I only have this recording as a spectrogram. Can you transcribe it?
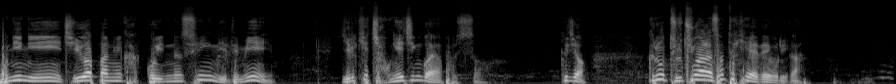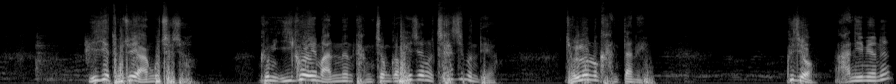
본인이 지우 아빠님이 갖고 있는 스윙 리듬이 이렇게 정해진 거야 벌써. 그죠? 그럼 둘 중 하나 선택해야 돼 우리가. 이게 도저히 안 고쳐져. 그럼 이거에 맞는 당점과 회전을 찾으면 돼요. 결론은 간단해. 그죠? 아니면은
